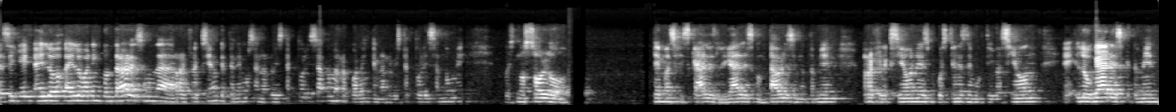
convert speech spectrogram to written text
así que ahí lo, ahí lo van a encontrar, es una reflexión que tenemos en la revista Actualizándome. Recuerden que en la revista Actualizándome, pues no solo temas fiscales, legales, contables, sino también reflexiones, cuestiones de motivación, eh, lugares que también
